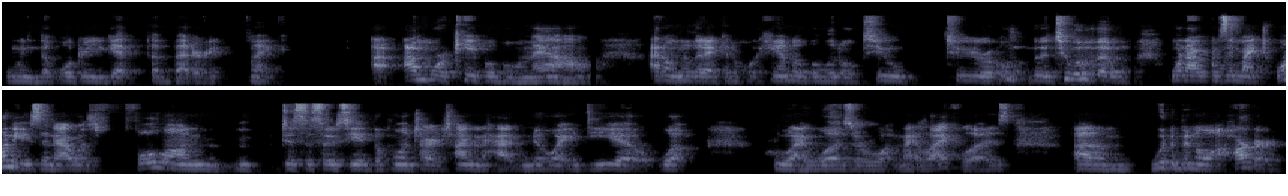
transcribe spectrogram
when the older you get the better like I, am more capable now i don't know that i could handle the little two two year old the two of them when i was in my 20s and i was full on disassociated the whole entire time and I had no idea what who i was or what my life was um, would have been a lot harder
